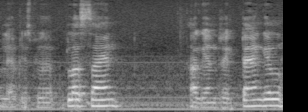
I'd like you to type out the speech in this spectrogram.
Left is plus sign. Again rectangle.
